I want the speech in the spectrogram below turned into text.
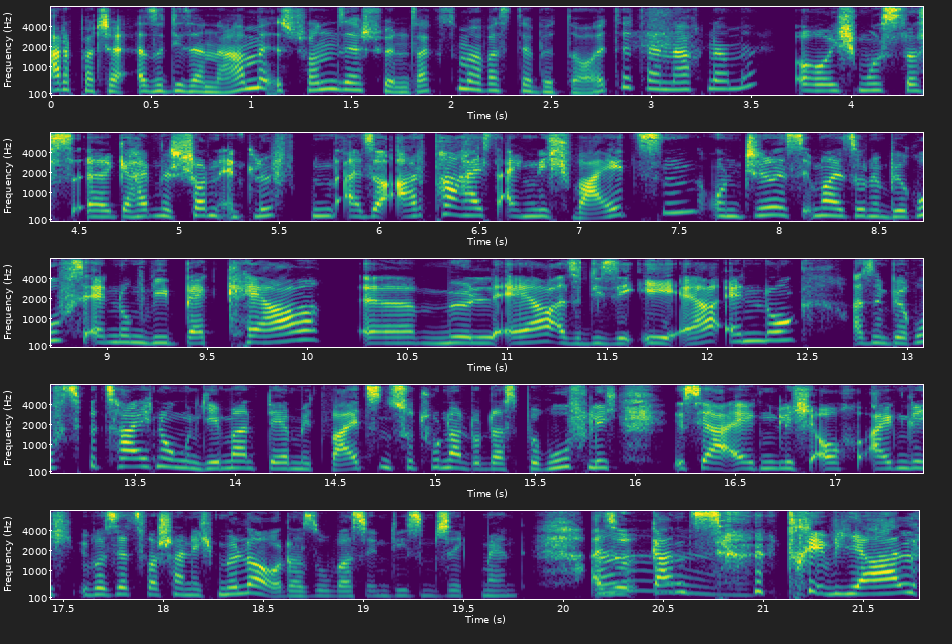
Arpace, also dieser Name ist schon sehr schön. Sagst du mal, was der bedeutet, der Nachname? Oh, ich muss das äh, Geheimnis schon entlüften. Also Arpa heißt eigentlich Weizen und Jill ist immer so eine Berufsendung wie Bäcker, äh, Müller, also diese ER-Endung, also eine Berufsbezeichnung. Und jemand, der mit Weizen zu tun hat und das beruflich, ist ja eigentlich auch, eigentlich übersetzt wahrscheinlich Müller oder sowas in diesem Segment. Also ah. ganz trivial.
